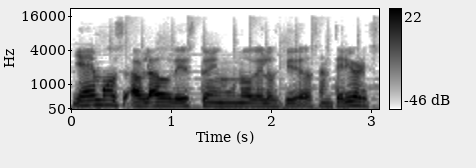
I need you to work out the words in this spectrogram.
Ya hemos hablado de esto en uno de los videos anteriores.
